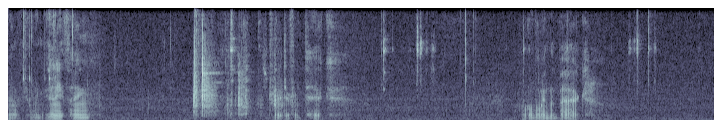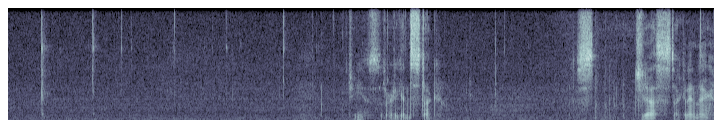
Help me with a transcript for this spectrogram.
Not feeling anything. Let's try a different pick. All the way in the back. Jeez, it's already getting stuck. Just stuck it in there.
